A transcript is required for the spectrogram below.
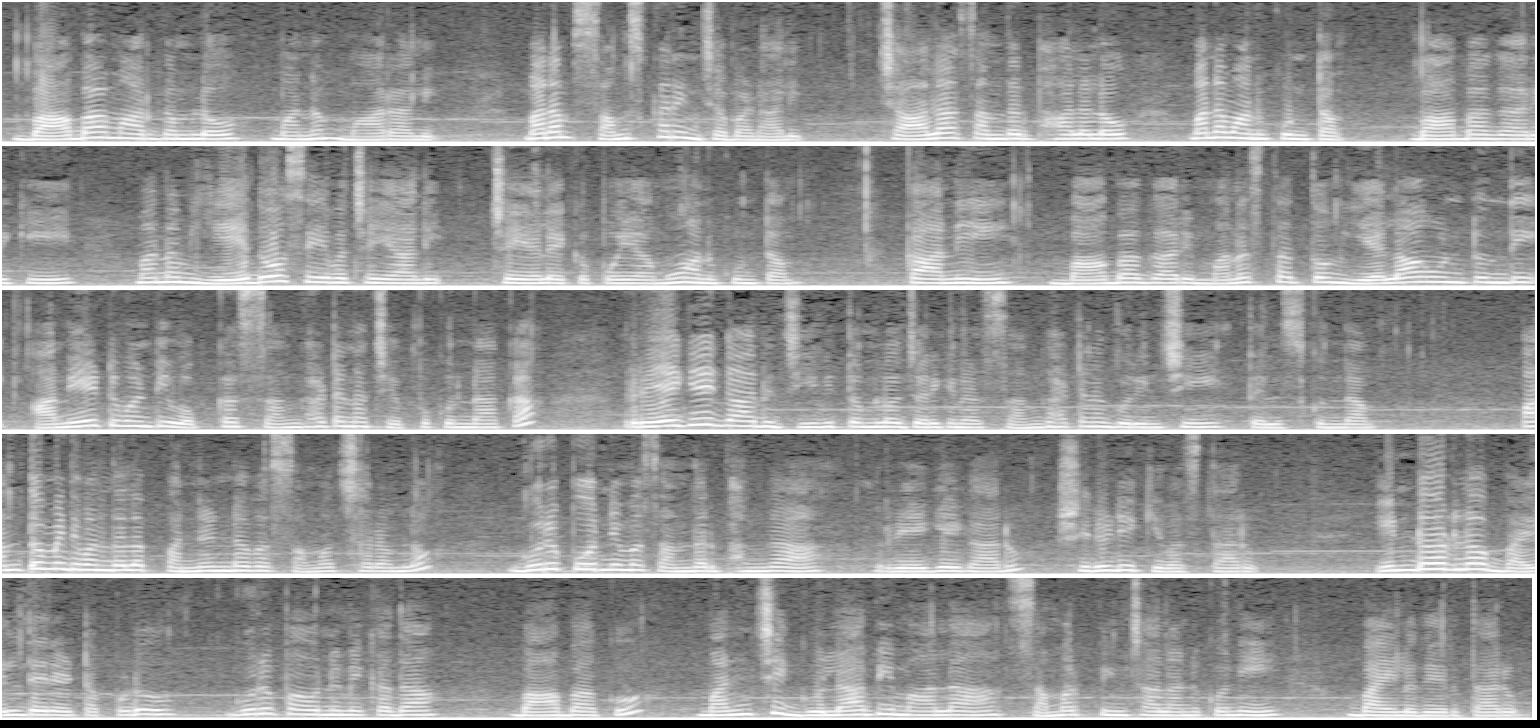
బాబా మార్గంలో మనం మారాలి. మనం సంస్కరించబడాలి. చాలా సందర్భాలలో మనం అనుకుంటాం బాబా గారికి మనం ఏదో సేవ చేయాలి చేయలేకపోయాము అనుకుంటాం. కానీ బాబా గారి మనస్తత్వం ఎలా ఉంటుంది అనేటువంటి ఒక్క సంఘటన చెప్పుకున్నాక రేగే గారి జీవితంలో జరిగిన సంఘటన గురించి తెలుసుకుందాం. పంతొమ్మిది వందల పన్నెండవ సంవత్సరంలో గురు పూర్ణిమ సందర్భంగా రేగే గారు షిరిడీకి వస్తారు. ఇండోర్లో బయలుదేరేటప్పుడు గురు పౌర్ణమి కదా బాబాకు మంచి గులాబీ మాల సమర్పించాలనుకొని బయలుదేరుతారు.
